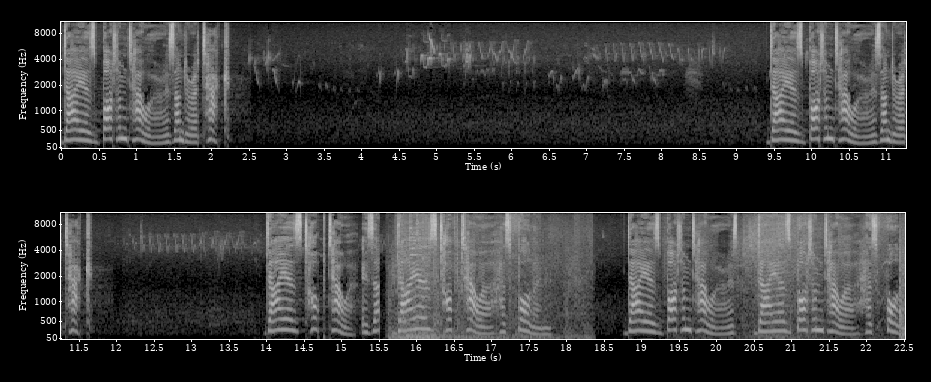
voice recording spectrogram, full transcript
Dire's bottom tower is under attack. Dire's bottom tower is under attack. Dire's top tower is up. Dire's top tower has fallen. Dire's bottom tower is. Dire's bottom tower has fallen.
